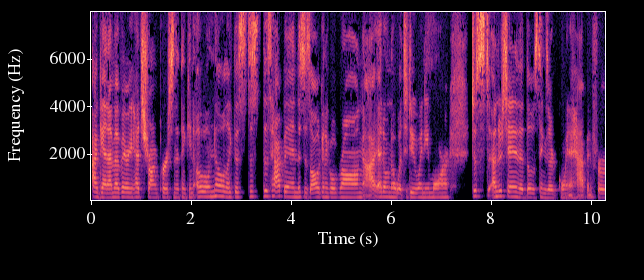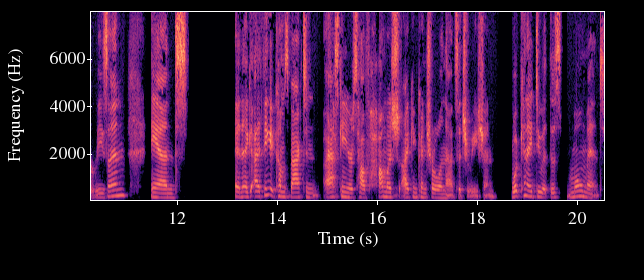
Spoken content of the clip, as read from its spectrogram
again, I'm a very headstrong person and thinking, oh no, like this, this, this happened. This is all going to go wrong. I, I don't know what to do anymore. Just understanding that those things are going to happen for a reason. And, and I, I think it comes back to asking yourself how much I can control in that situation. What can I do at this moment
